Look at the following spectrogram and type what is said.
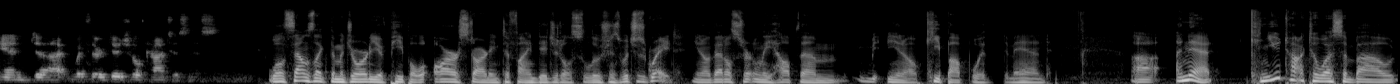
and uh, with their digital consciousness. Well, it sounds like the majority of people are starting to find digital solutions, which is great. You know, that'll certainly help them, you know, keep up with demand. Uh, Annette, can you talk to us about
